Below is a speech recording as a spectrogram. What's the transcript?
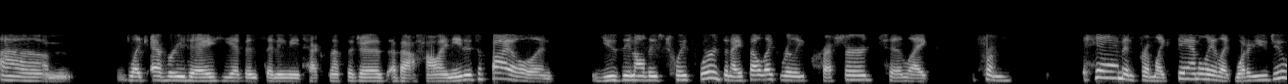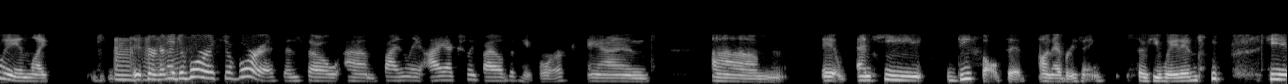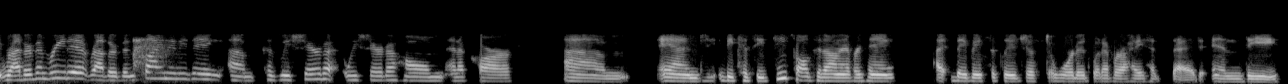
um, like every day he had been sending me text messages about how I needed to file and using all these choice words. And I felt like really pressured to like from him and from like family, like, what are you doing? Like, mm-hmm. if you're going to mm-hmm. divorce, divorce. And so um, finally, I actually filed the paperwork and um, it, and he defaulted on everything. So he waited. he rather than read it, rather than sign anything, because um, we shared a we shared a home and a car, um, and because he defaulted on everything, I, they basically just awarded whatever I had said in the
